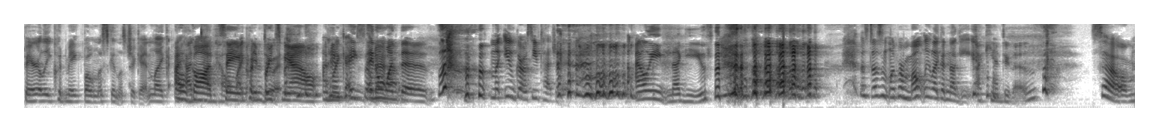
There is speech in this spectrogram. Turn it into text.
barely could make boneless, skinless chicken. Like I oh had to god, help. same. I couldn't It freaks me out. I'm like, I, so I don't want this. I'm like, you gross, you touch it. I only eat nuggies. this doesn't look remotely like a nuggie. I can't do this. So,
